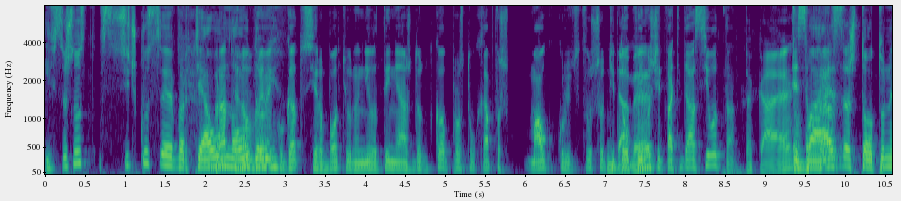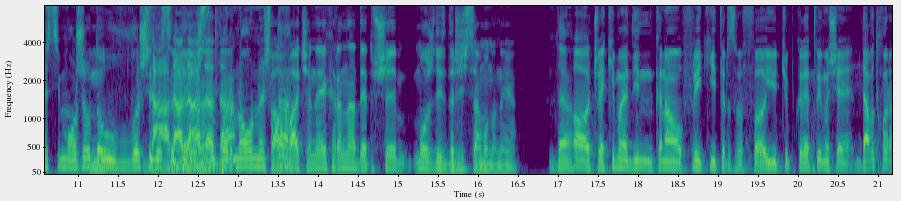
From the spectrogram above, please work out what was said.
и всъщност всичко се е въртяло Брат, много едно време, дълги. когато си работил на нивата и нямаш друго такова, просто хапваш малко количество, защото ти Да, толкова бе. имаш и това ти дава силата. Така е. Те Това е празни. защото не си можел да Но- ловуваш и Да, да да, събираш да, да, супер да. много неща. Това обаче не е храна, дето ще може да издържиш само на нея. Да. О, човек има един канал Freak Eaters в а, YouTube, където имаше, дават хора,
